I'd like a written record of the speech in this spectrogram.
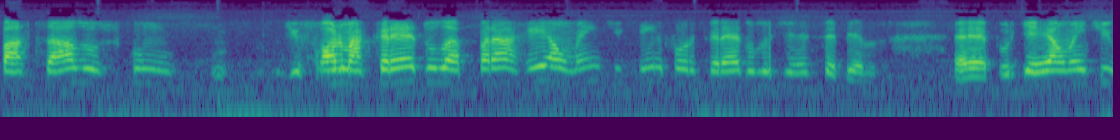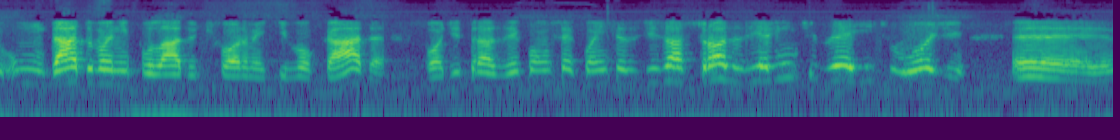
passá-los com de forma crédula para realmente quem for crédulo de recebê-los. É, porque realmente um dado manipulado de forma equivocada pode trazer consequências desastrosas e a gente vê isso hoje é,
